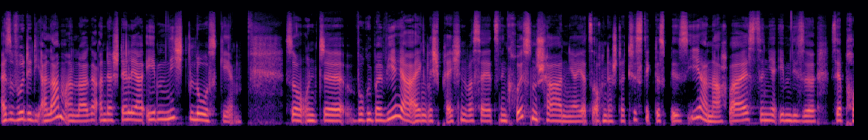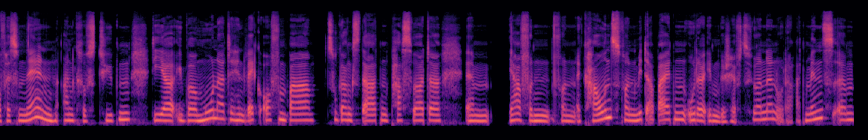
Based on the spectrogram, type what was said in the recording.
Also würde die Alarmanlage an der Stelle ja eben nicht losgehen. So, und äh, worüber wir ja eigentlich sprechen, was ja jetzt den größten Schaden ja jetzt auch in der Statistik des BSI ja nachweist, sind ja eben diese sehr professionellen Angriffstypen, die ja über Monate hinweg offenbar Zugangsdaten, Passwörter ähm, ja, von, von Accounts von Mitarbeitern oder eben Geschäftsführenden oder Admins ähm,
